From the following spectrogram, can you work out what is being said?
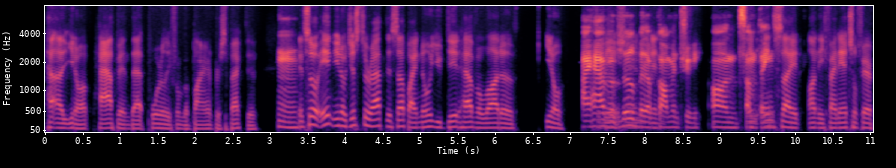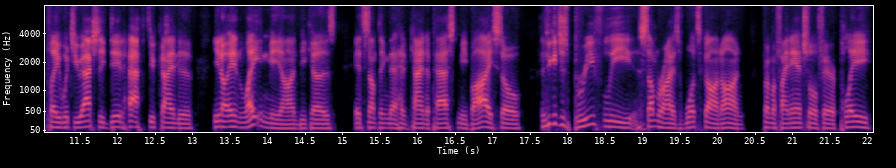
ha- you know, happen that poorly from a Bayern perspective. Hmm. And so, in you know, just to wrap this up, I know you did have a lot of, you know, I have a little bit of and- commentary on something. insight on the financial fair play, which you actually did have to kind of, you know, enlighten me on because it's something that had kind of passed me by. So, if you could just briefly summarize what's gone on from a financial fair play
